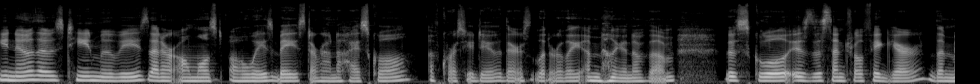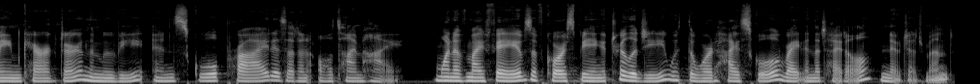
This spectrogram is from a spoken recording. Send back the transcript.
You know those teen movies that are almost always based around a high school? Of course you do. There's literally a million of them. The school is the central figure, the main character in the movie, and school pride is at an all time high. One of my faves, of course, being a trilogy with the word high school right in the title, no judgment.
